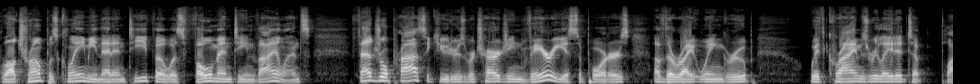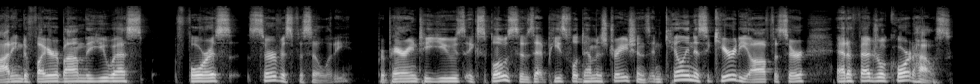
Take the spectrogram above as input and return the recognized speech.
While Trump was claiming that Antifa was fomenting violence, federal prosecutors were charging various supporters of the right wing group with crimes related to plotting to firebomb the U.S. Forest Service facility, preparing to use explosives at peaceful demonstrations, and killing a security officer at a federal courthouse.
